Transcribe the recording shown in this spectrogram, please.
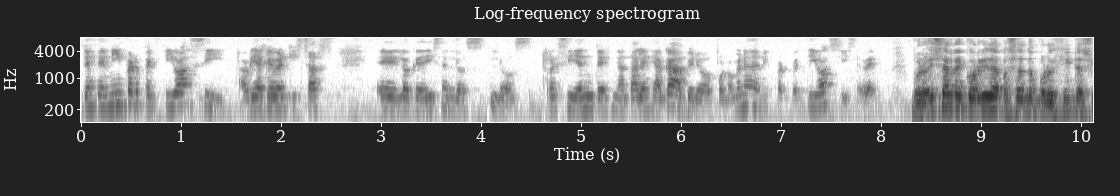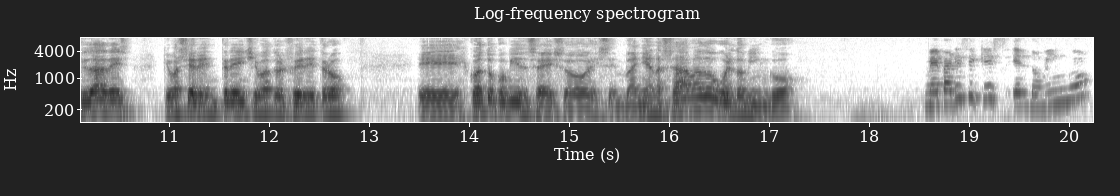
desde mi perspectiva, sí, habría que ver quizás eh, lo que dicen los, los residentes natales de acá, pero por lo menos de mi perspectiva sí se ve. Bueno, esa recorrida pasando por distintas ciudades, que va a ser en tren llevando el féretro, eh, ¿cuándo comienza eso? ¿Es mañana sábado o el domingo? Me parece que es el domingo,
